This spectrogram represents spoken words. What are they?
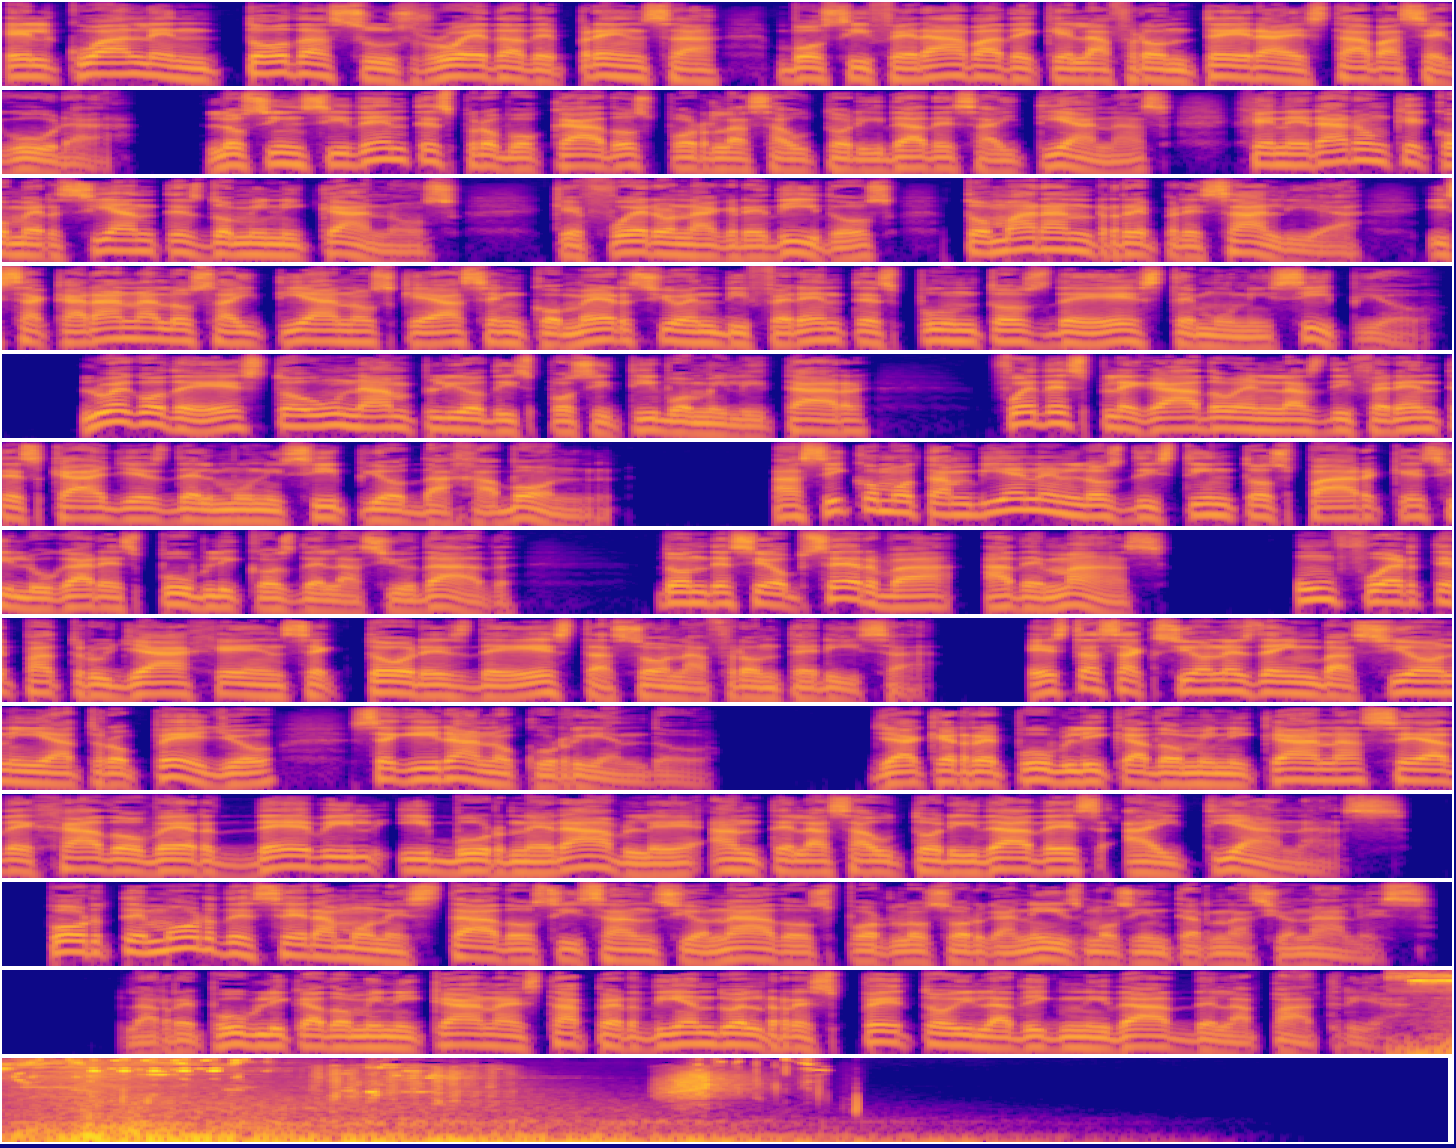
el cual en toda sus rueda de prensa vociferaba de que la frontera estaba segura. Los incidentes provocados por las autoridades haitianas generaron que comerciantes dominicanos, que fueron agredidos, tomaran represalia y sacarán a los haitianos que hacen comercio en diferentes puntos de este municipio. Luego de esto, un amplio dispositivo militar fue desplegado en las diferentes calles del municipio Dajabón, así como también en los distintos parques y lugares públicos de la ciudad, donde se observa, además, un fuerte patrullaje en sectores de esta zona fronteriza. Estas acciones de invasión y atropello seguirán ocurriendo, ya que República Dominicana se ha dejado ver débil y vulnerable ante las autoridades haitianas, por temor de ser amonestados y sancionados por los organismos internacionales. La República Dominicana está perdiendo el respeto y la dignidad de la patria.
